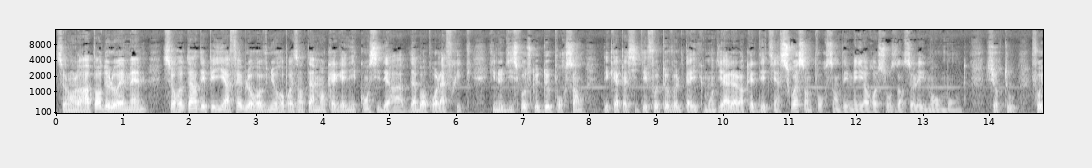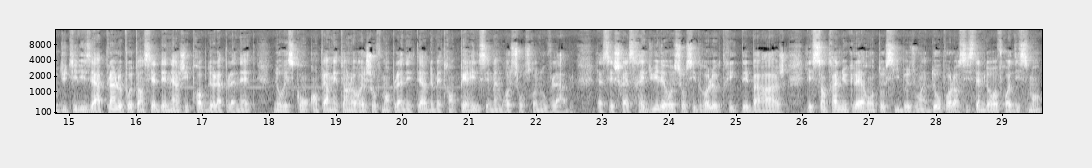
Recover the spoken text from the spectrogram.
Selon le rapport de l'OMM, ce retard des pays à faible revenu représente un manque à gagner considérable, d'abord pour l'Afrique, qui ne dispose que 2% des capacités photovoltaïques mondiales alors qu'elle détient 60% des meilleures ressources d'ensoleillement au monde. Surtout, faute d'utiliser à plein le potentiel d'énergie propre de la planète, nous risquons, en permettant le réchauffement planétaire, de mettre en péril ces mêmes ressources renouvelables. La sécheresse réduit les ressources hydroélectriques des barrages, les centrales nucléaires ont aussi besoin d'eau pour leur système de refroidissement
